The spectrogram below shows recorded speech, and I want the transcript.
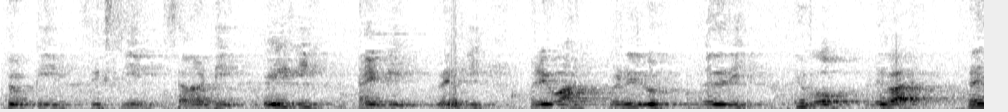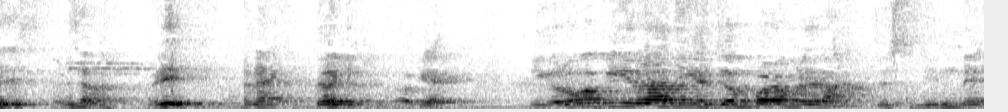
fifteen sixteen seventeen eighteen nineteen twenty twenty one twenty two twenty three four twenty five twenty six twenty seven twenty nine thirty okay நீங்கள் ரொம்ப பிகினரா நீங்கள் ஜம்ப் பண்ண முடியாதுன்னா ஜஸ்ட் நின்று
